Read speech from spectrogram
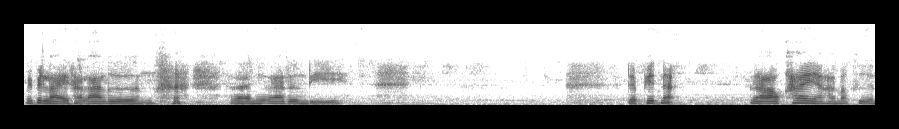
ไม่เป็นไรค่ะล่าเริงรายนี้ล่าเริงดีแต่เพชรน่ะร้าวไข้อะค่ะเมื่อคืน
